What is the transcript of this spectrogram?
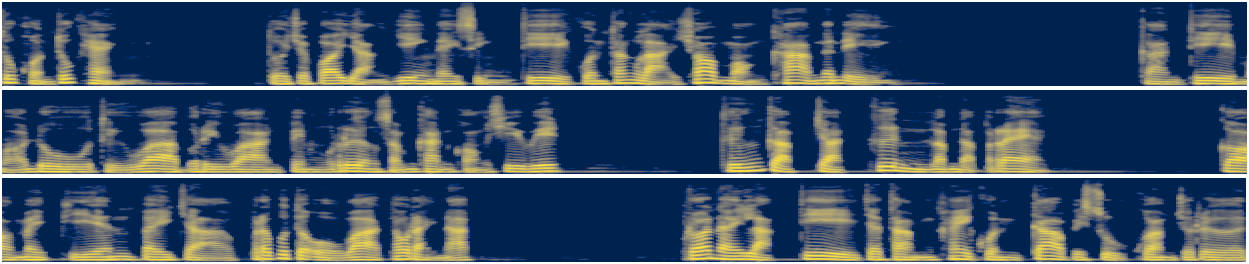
ทุกคนทุกแห่ง โดยเฉพาะอย่างยิ่งในสิ่งที่คนทั้งหลายชอบมองข้ามนั่นเอง การที่หมอดูถือว่าบริวารเป็นเรื่องสำคัญของชีวิต ถึงกับจัดขึ้นลำดับแรก ก็ไม่เพี้ยนไปจากพระพุทธโอวาทเท่าไหร่นัก เพราะในหลักที่จะทำให้คนก้าวไปสู่ความเจริญ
